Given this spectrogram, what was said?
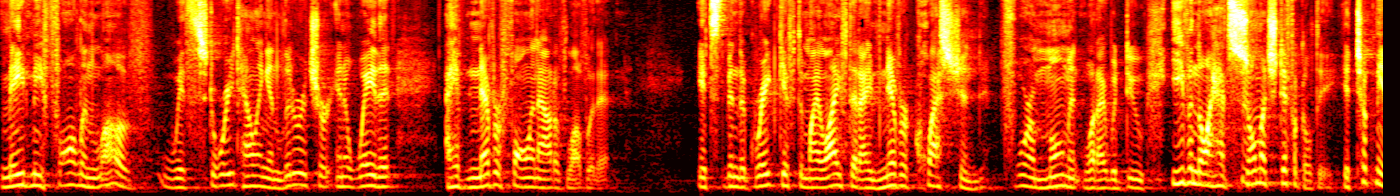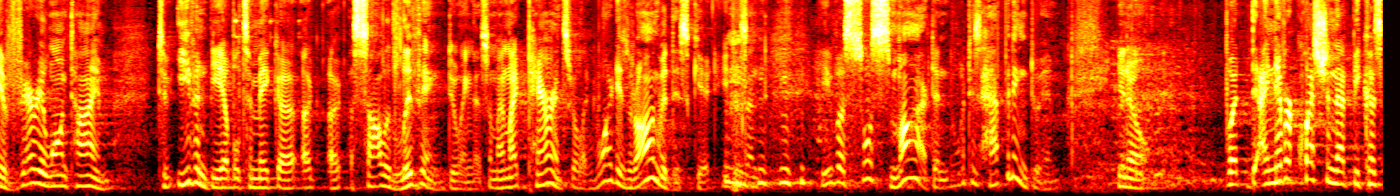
made me fall in love with storytelling and literature in a way that I have never fallen out of love with it. It's been the great gift of my life that I've never questioned for a moment what I would do, even though I had so much difficulty. It took me a very long time to even be able to make a, a, a solid living doing this. I mean, my parents were like, What is wrong with this kid? He doesn't, he was so smart, and what is happening to him? You know, but I never questioned that because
